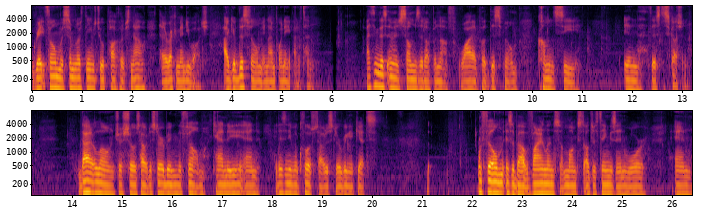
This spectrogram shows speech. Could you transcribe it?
great film with similar themes to Apocalypse Now that I recommend you watch. I give this film a 9.8 out of 10. I think this image sums it up enough why I put this film come and see in this discussion. That alone just shows how disturbing the film can be, and it isn't even close to how disturbing it gets. The film is about violence, amongst other things, in war, and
